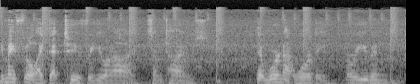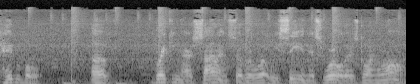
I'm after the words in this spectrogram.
it may feel like that too for you and I sometimes, that we're not worthy or even capable of breaking our silence over what we see in this world that is going wrong.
